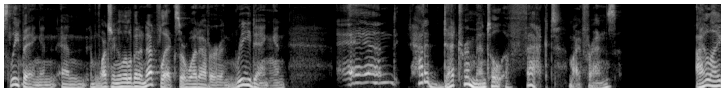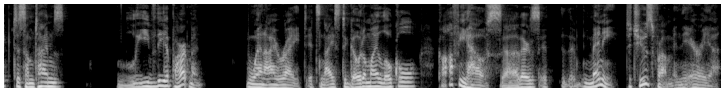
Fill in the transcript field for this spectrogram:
sleeping and, and, and watching a little bit of Netflix or whatever and reading and and it had a detrimental effect, my friends. I like to sometimes leave the apartment when I write. It's nice to go to my local coffee house. Uh, there's many to choose from in the area.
